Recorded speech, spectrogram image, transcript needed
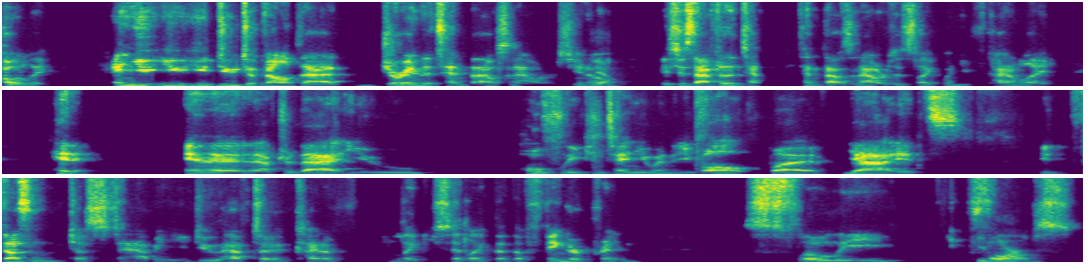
totally. And you you you do develop that during the ten thousand hours. You know, Yeah. it's just after the 10 10,000 hours, it's like when you've kind of like hit it, and then after that, you hopefully continue and evolve. But yeah, it's it doesn't just happen. You do have to kind of like you said, like the the fingerprint slowly forms,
